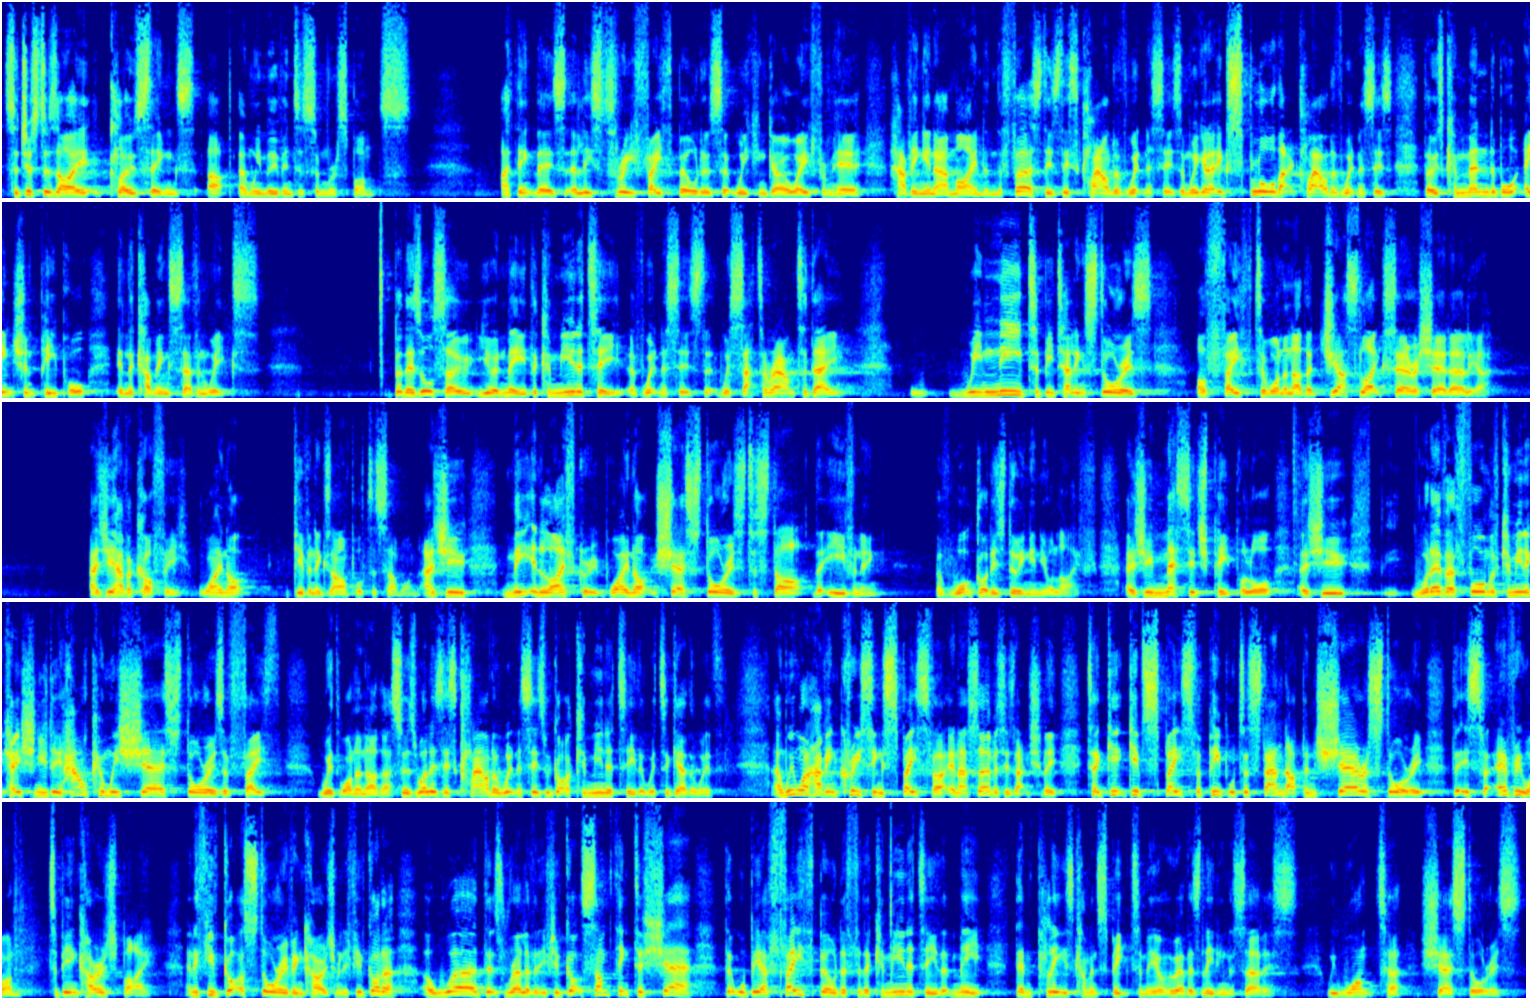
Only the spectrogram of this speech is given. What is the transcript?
So, just as I close things up and we move into some response, I think there's at least three faith builders that we can go away from here having in our mind. And the first is this cloud of witnesses. And we're going to explore that cloud of witnesses, those commendable ancient people, in the coming seven weeks. But there's also you and me, the community of witnesses that we're sat around today we need to be telling stories of faith to one another, just like Sarah shared earlier. As you have a coffee, why not give an example to someone? As you meet in life group, why not share stories to start the evening of what God is doing in your life? As you message people or as you, whatever form of communication you do, how can we share stories of faith with one another? So, as well as this cloud of witnesses, we've got a community that we're together with. And we want to have increasing space for that in our services, actually, to give space for people to stand up and share a story that is for everyone to be encouraged by. And if you've got a story of encouragement, if you've got a, a word that's relevant, if you've got something to share that will be a faith builder for the community that meet, then please come and speak to me or whoever's leading the service. We want to share stories.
